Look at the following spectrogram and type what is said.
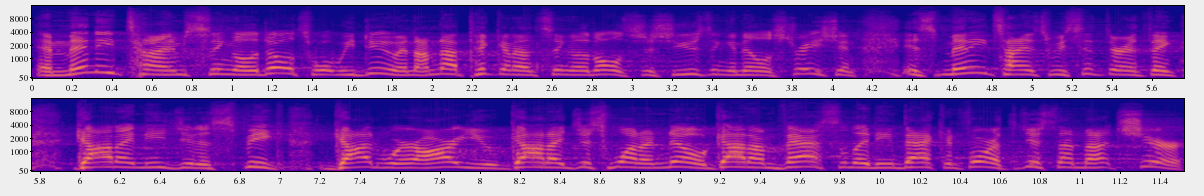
And many times, single adults, what we do, and I'm not picking on single adults, just using an illustration, is many times we sit there and think, God, I need you to speak. God, where are you? God, I just want to know. God, I'm vacillating back and forth. Just I'm not sure.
